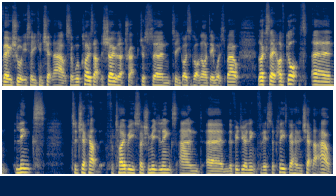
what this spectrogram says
very shortly, so you can check that out. So we'll close out the show with that track, just um, so you guys have got an idea what it's about. Like I say, I've got um, links to check out for Toby, social media links, and um, the video link for this. So please go ahead and check that out.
